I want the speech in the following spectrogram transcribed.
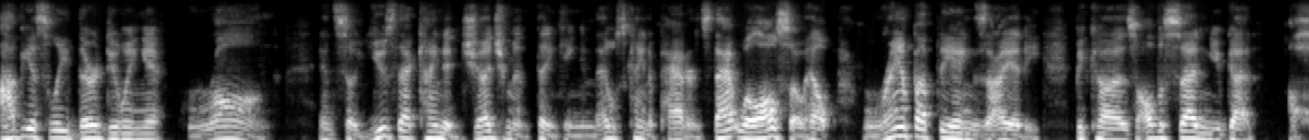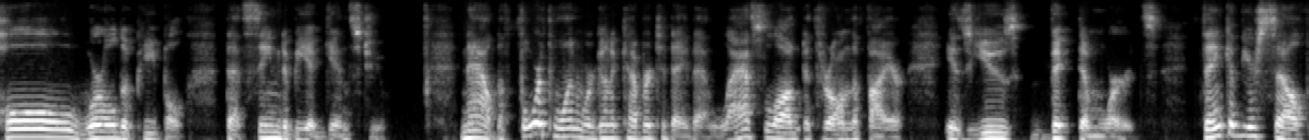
obviously they're doing it wrong. And so use that kind of judgment thinking and those kind of patterns. That will also help ramp up the anxiety because all of a sudden you've got a whole world of people that seem to be against you. Now, the fourth one we're going to cover today, that last log to throw on the fire, is use victim words. Think of yourself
